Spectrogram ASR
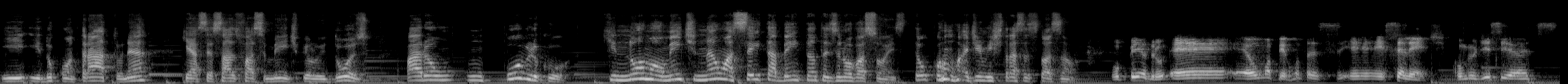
e, e do contrato, né, que é acessado facilmente pelo idoso, para um, um público que normalmente não aceita bem tantas inovações? Então, como administrar essa situação? O Pedro, é, é uma pergunta é, excelente. Como eu disse antes,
